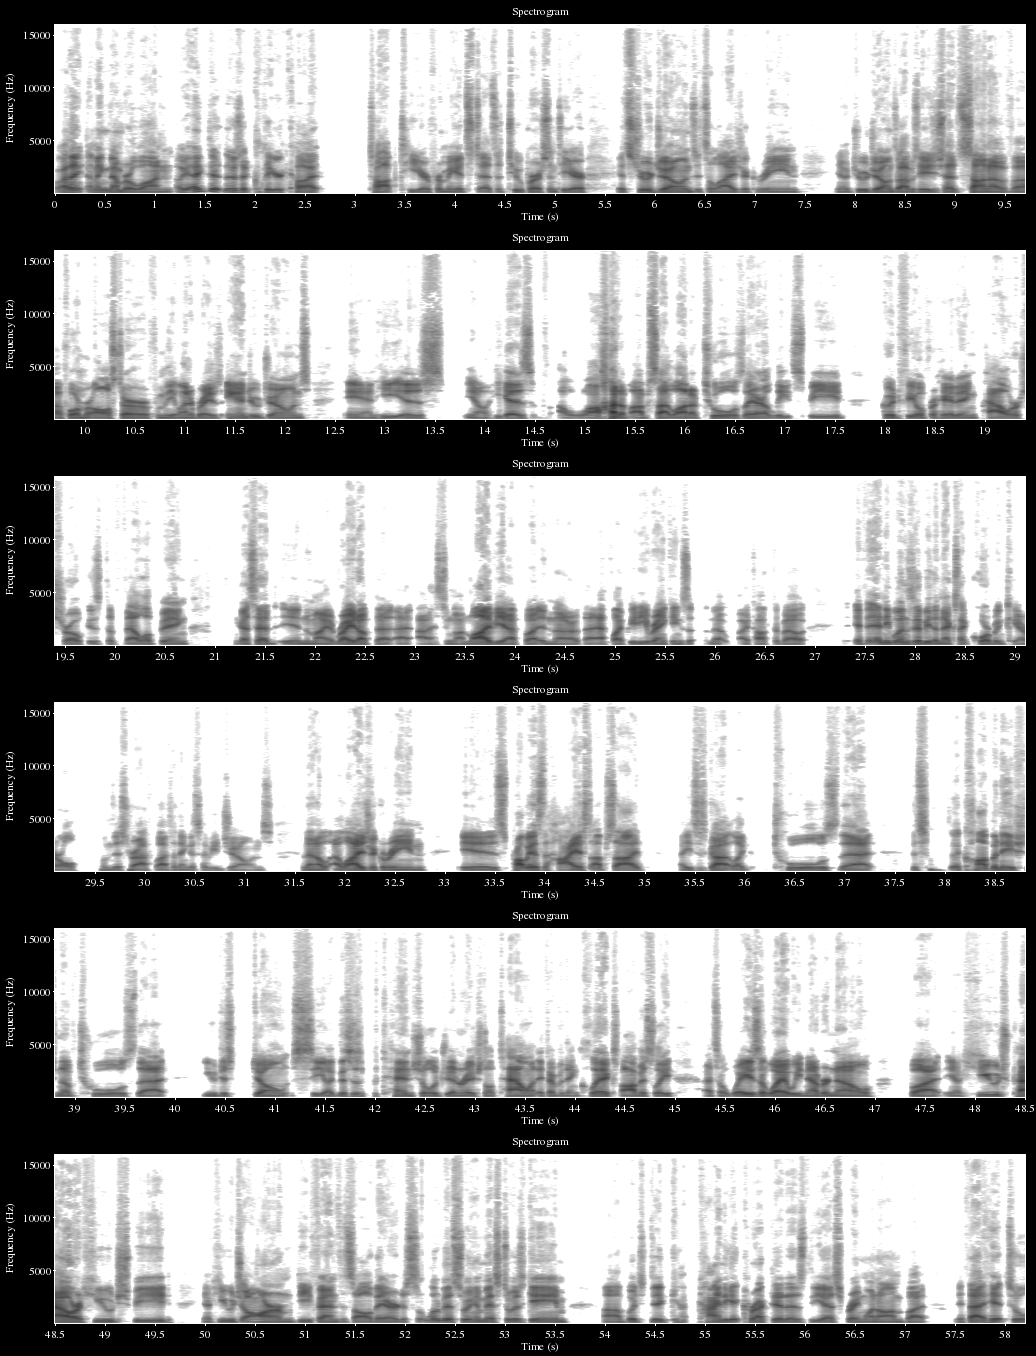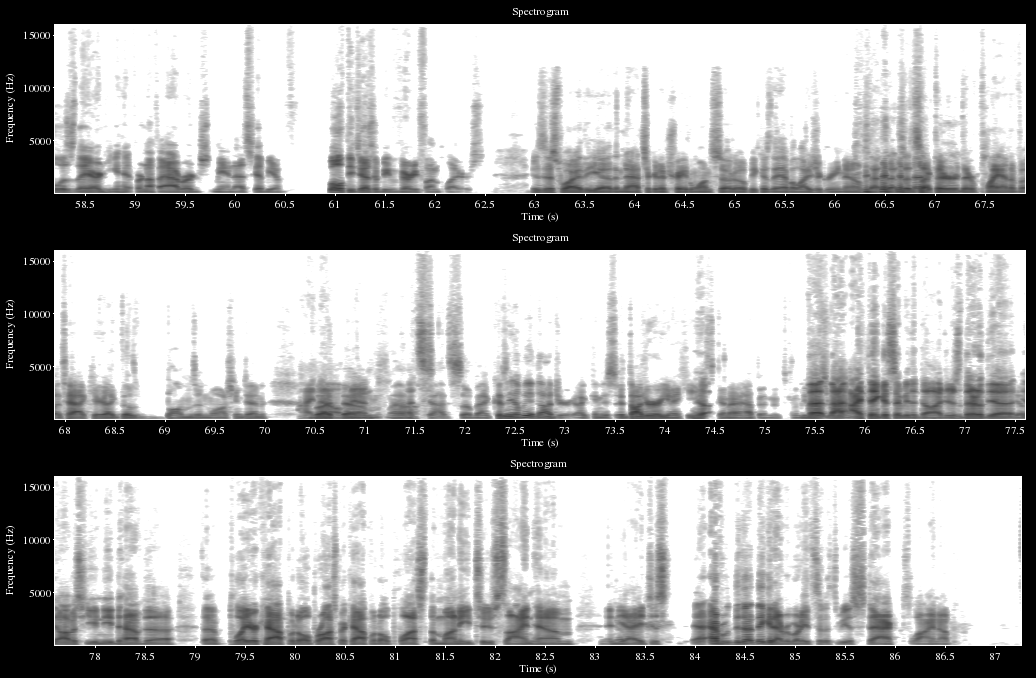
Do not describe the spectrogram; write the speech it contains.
Well, I think I think number one, I think there, there's a clear cut top tier for me. It's it's a two person tier. It's Drew Jones. It's Elijah Green. You know, Drew Jones obviously you said son of uh, former All Star from the Atlanta Braves, Andruw Jones, and he is you know, he has a lot of upside, a lot of tools there, elite speed, good feel for hitting, power stroke is developing. Like I said in my write up that I, I hasn't gone live yet, but in the, the FYPD rankings that I talked about, if anyone's going to be the next like Corbin Carroll from this draft class, I think it's going to be Jones. And then Elijah Green is probably has the highest upside. He's just got like tools that this the combination of tools that – you just don't see like this is potential generational talent if everything clicks. Obviously, that's a ways away. We never know, but you know, huge power, huge speed, you know, huge arm, defense. It's all there. Just a little bit of swing and miss to his game, uh, which did kind of get corrected as the uh, spring went on. But if that hit tool is there and he can hit for enough average, man, that's gonna be a both these guys would be very fun players. Is this why the uh, the Nats are going to trade Juan Soto because they have Elijah Green now? That, that's like their their plan of attack here, like those bums in Washington. I but, know, man. Um, oh that's... God, so bad because he'll be a Dodger. I can just a Dodger or Yankee. Yeah. It's going to happen. It's going to be that, that. I think it's going to be the Dodgers. They're the yep. obviously you need to have the the player capital, prospect capital, plus the money to sign him. And yep. yeah, it just every, they get everybody. It's, it's to be a stacked lineup.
